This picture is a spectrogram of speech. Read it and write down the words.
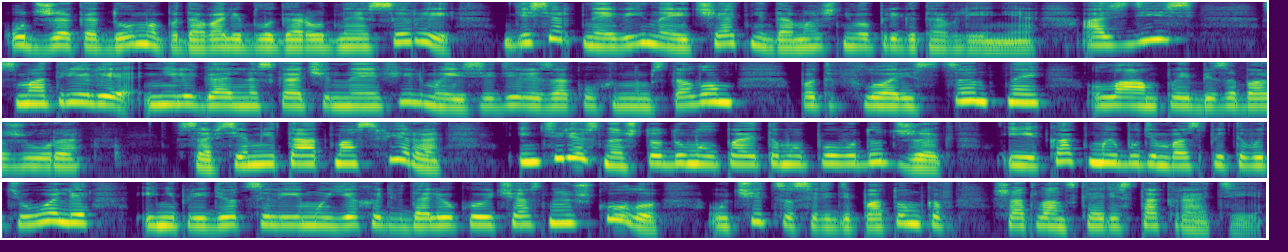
У Джека дома подавали благородные сыры, десертные вина и чатни домашнего приготовления. А здесь смотрели нелегально скачанные фильмы и сидели за кухонным столом под флуоресцентной лампой без абажура. Совсем не та атмосфера. Интересно, что думал по этому поводу Джек, и как мы будем воспитывать Уолли, и не придется ли ему ехать в далекую частную школу, учиться среди потомков шотландской аристократии.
